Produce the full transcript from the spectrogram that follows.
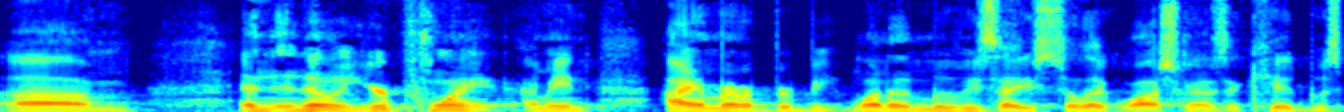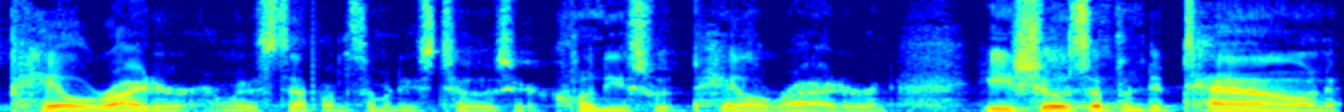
Um, and no, your point. I mean, I remember one of the movies I used to like watching when I was a kid was Pale Rider. I'm going to step on somebody's toes here. Clint Eastwood, Pale Rider, and he shows up into town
